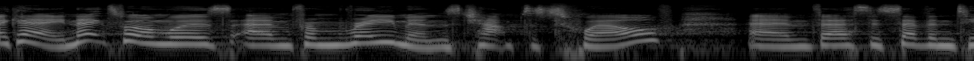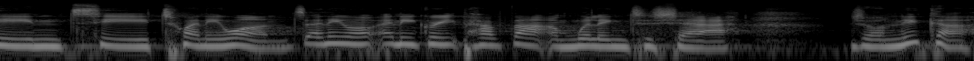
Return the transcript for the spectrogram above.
Okay, next one was um, from Romans chapter 12, um, verses 17 to 21. Does anyone, any group have that? I'm willing to share. Jean-Luca.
